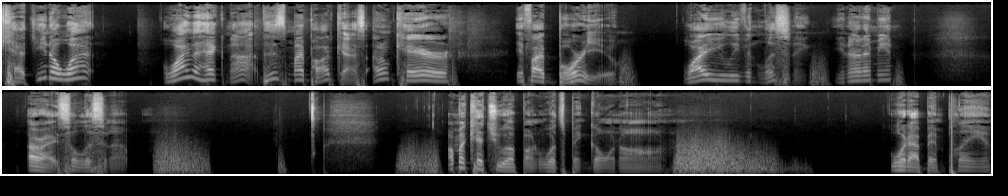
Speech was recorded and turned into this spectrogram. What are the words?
catch. You know what? Why the heck not? This is my podcast. I don't care if I bore you. Why are you even listening? You know what I mean? All right, so listen up. I'm going to catch you up on what's been going on what I've been playing,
